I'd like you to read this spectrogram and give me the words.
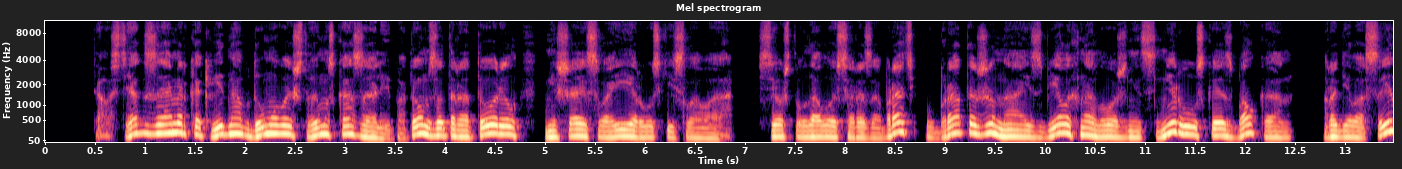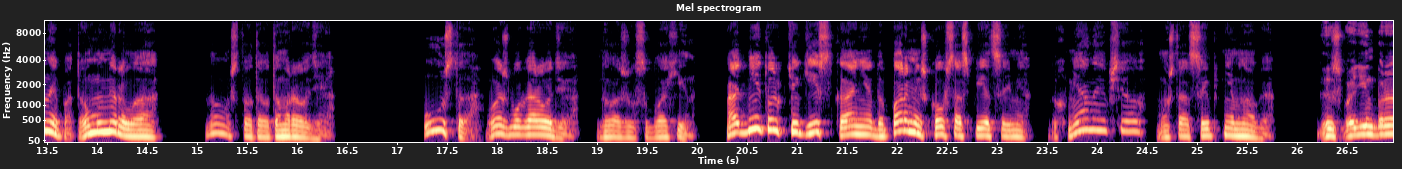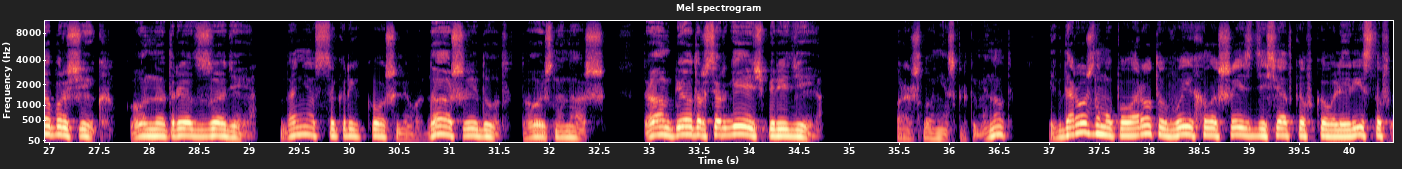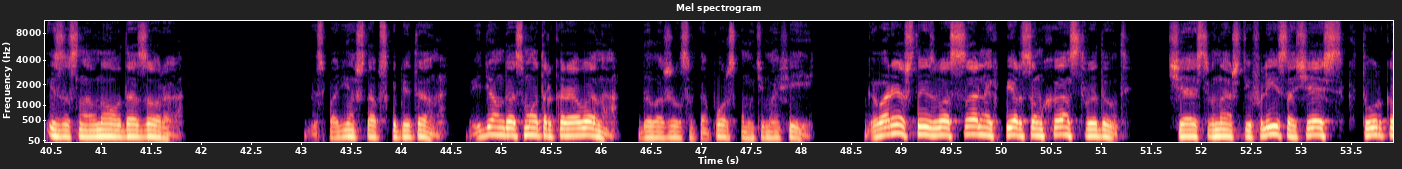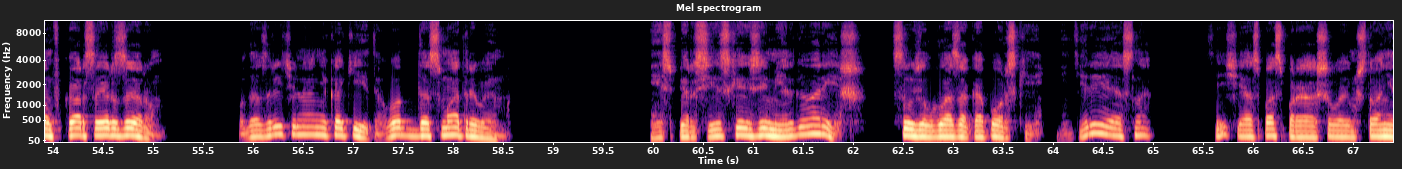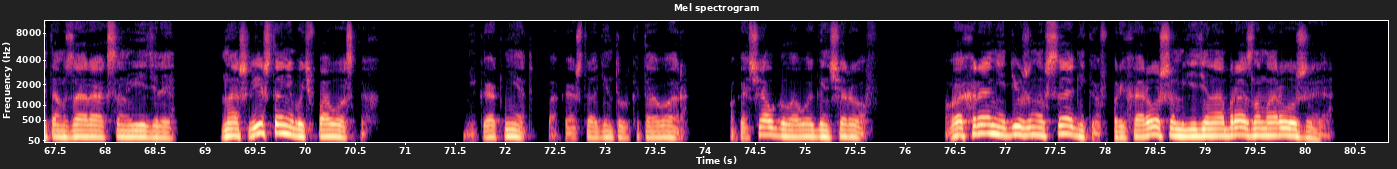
Толстяк замер, как видно, обдумывая, что ему сказали, и потом затараторил, мешая свои русские слова. Все, что удалось разобрать, у брата жена из белых наложниц, не русская, с Балкан. Родила сына и потом умерла. Ну, что-то в этом роде. «Пусто, ваше благородие», — доложился Блохин. «Одни только тюки с ткани, да пара мешков со специями. Духмяное все, может, отсыпать немного». «Господин прапорщик, конный отряд сзади. Донесся крик Кошелева. «Наши идут! Точно наши! Там Петр Сергеевич впереди!» Прошло несколько минут, и к дорожному повороту выехало шесть десятков кавалеристов из основного дозора. «Господин штабс-капитан, ведем досмотр каравана», — доложился Копорскому Тимофей. «Говорят, что из вассальных персам ханств идут. Часть в наш Тифлис, а часть к туркам в Карса и Эрзерум. Подозрительно они какие-то. Вот досматриваем». «Из персидских земель, говоришь?» — сузил глаза Копорский. «Интересно. Сейчас поспрашиваем, что они там за Араксом видели. Нашли что-нибудь в повозках?» «Никак нет. Пока что один только товар», — покачал головой Гончаров. «В охране дюжины всадников при хорошем единообразном оружии.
